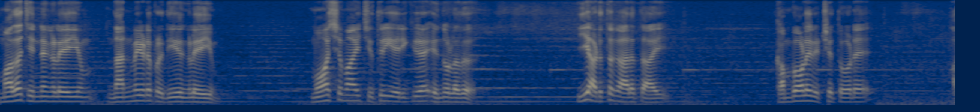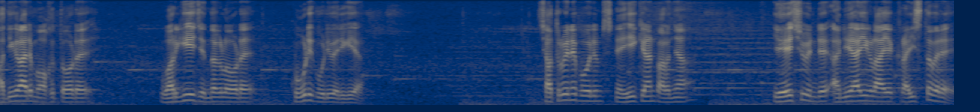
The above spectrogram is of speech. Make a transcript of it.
മതചിഹ്നങ്ങളെയും നന്മയുടെ പ്രതീകങ്ങളെയും മോശമായി ചിത്രീകരിക്കുക എന്നുള്ളത് ഈ അടുത്ത കാലത്തായി കമ്പോള ലക്ഷ്യത്തോടെ അധികാരമോഹത്തോടെ വർഗീയ ചിന്തകളോടെ കൂടി കൂടി വരികയാണ്. ശത്രുവിനെ പോലും സ്നേഹിക്കാൻ പറഞ്ഞ യേശുവിന്റെ അനുയായികളായ ക്രൈസ്തവരെ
